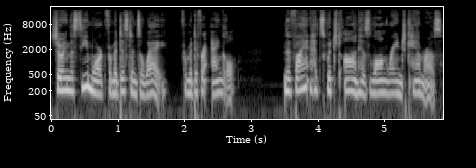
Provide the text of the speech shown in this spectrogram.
showing the Simurgh from a distance away, from a different angle. Defiant had switched on his long range cameras.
